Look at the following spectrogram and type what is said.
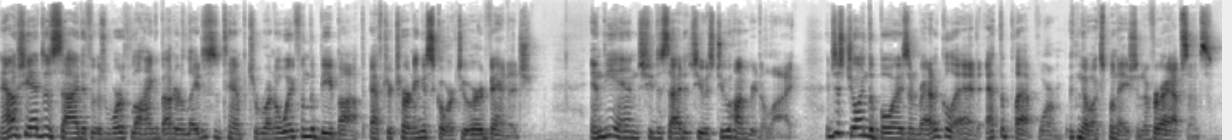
Now she had to decide if it was worth lying about her latest attempt to run away from the bebop after turning a score to her advantage. In the end, she decided she was too hungry to lie, and just joined the boys and Radical Ed at the platform with no explanation of her absence.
